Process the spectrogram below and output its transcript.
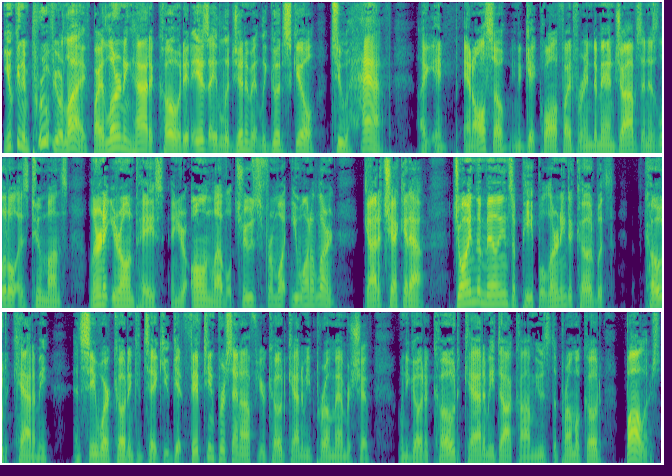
you can improve your life by learning how to code. It is a legitimately good skill to have. Like and and also you know, get qualified for in-demand jobs in as little as two months. Learn at your own pace and your own level. Choose from what you want to learn. Got to check it out. Join the millions of people learning to code with Codecademy and see where coding can take you. Get 15% off your Codecademy Pro membership when you go to codecademy.com. Use the promo code BALLERS.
